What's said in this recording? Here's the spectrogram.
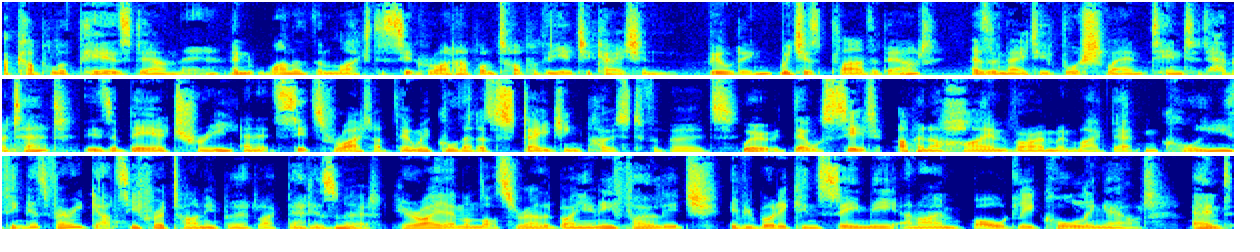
a couple of pairs down there and one of them likes to sit right up on top of the education building, which is planted out as a native bushland tented habitat. There's a bare tree and it sits right up there. And We call that a staging post for birds, where they will sit up in a high environment like that and call. And you think that's very gutsy for a tiny bird like that, isn't it? Here I am. I'm not surrounded by any foliage. Everybody can see me and I'm boldly calling out. And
